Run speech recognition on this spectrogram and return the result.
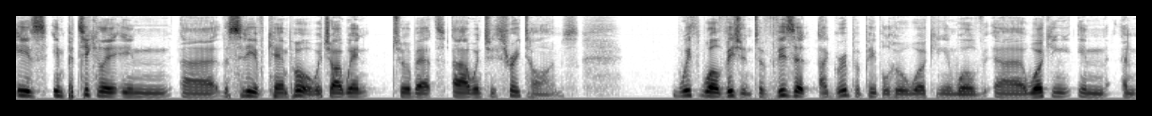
is in particular in uh, the city of Kanpur, which I went to about uh, went to three times with World Vision to visit a group of people who are working in world uh, working in an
